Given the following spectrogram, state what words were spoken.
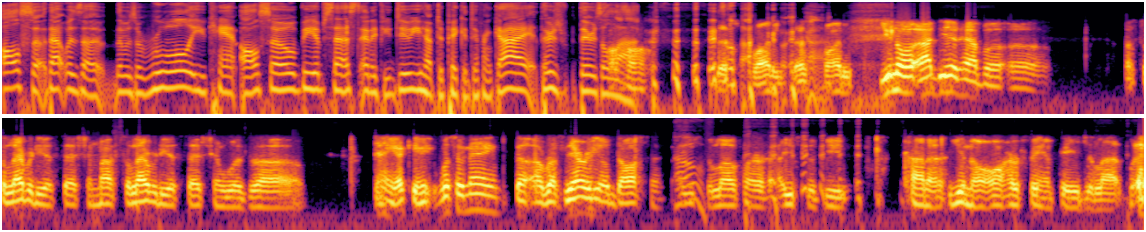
Also, that was a there was a rule. You can't also be obsessed, and if you do, you have to pick a different guy. There's there's a lot. There's a That's lot funny. That's on. funny. You know, I did have a a, a celebrity obsession. My celebrity obsession was uh, dang, I can't. What's her name? The uh, Rosario Dawson. I Oh. used to love her. I used to be kind of you know on her fan page a lot. But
